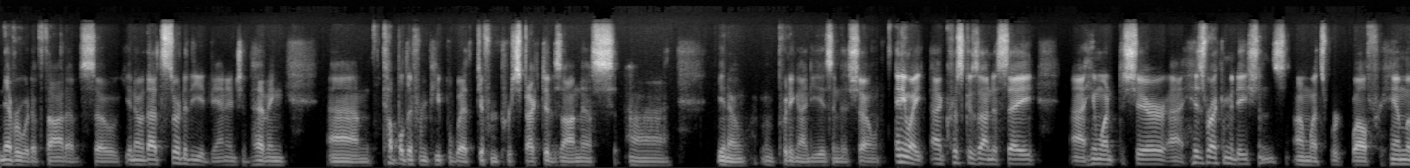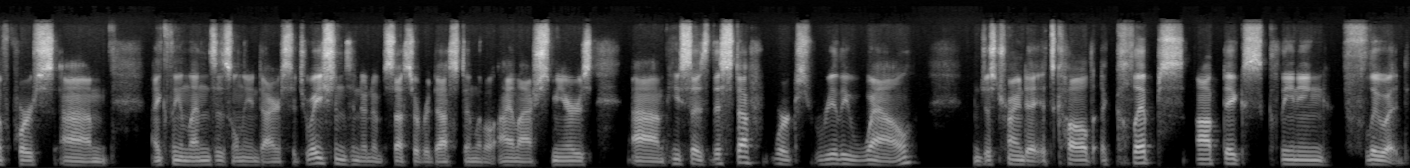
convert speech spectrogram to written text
never would have thought of. So you know that's sort of the advantage of having um, a couple different people with different perspectives on this. Uh, you know, putting ideas into the show. Anyway, uh, Chris goes on to say uh, he wanted to share uh, his recommendations on what's worked well for him. Of course, um, I clean lenses only in dire situations and don't obsess over dust and little eyelash smears. Um, he says this stuff works really well. I'm just trying to, it's called Eclipse Optics Cleaning Fluid.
